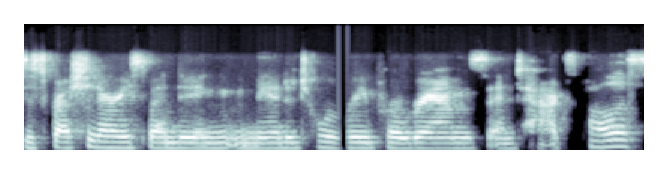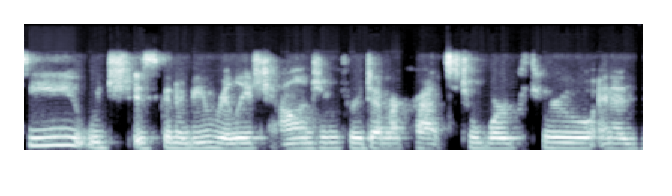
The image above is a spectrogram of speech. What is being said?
discretionary spending, mandatory programs, and tax policy, which is going to be really challenging for Democrats to work through and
